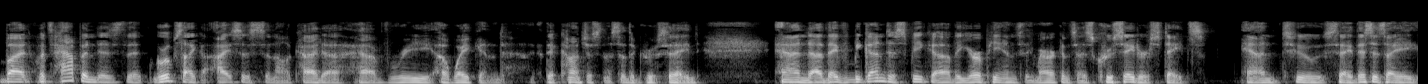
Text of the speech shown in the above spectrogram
But what's happened is that groups like ISIS and Al Qaeda have reawakened the consciousness of the crusade. And uh, they've begun to speak of the Europeans, the Americans as crusader states and to say this is a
